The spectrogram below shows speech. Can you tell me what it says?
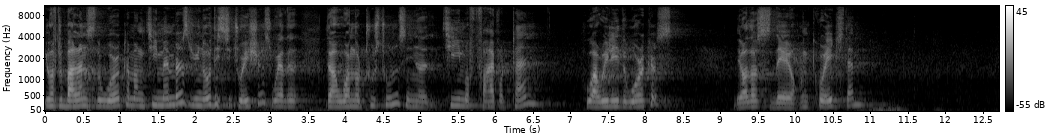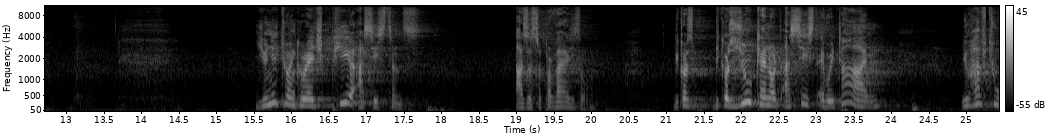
You have to balance the work among team members. You know these situations where the, there are one or two students in a team of five or ten who are really the workers. The others, they encourage them. You need to encourage peer assistance as a supervisor. Because, because you cannot assist every time, you have to,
